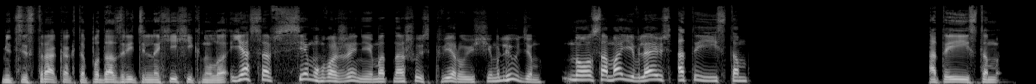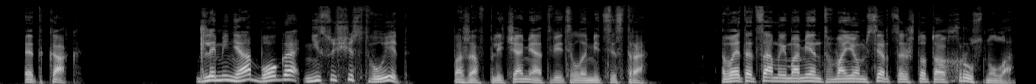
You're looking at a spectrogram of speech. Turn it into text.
Медсестра как-то подозрительно хихикнула. «Я со всем уважением отношусь к верующим людям, но сама являюсь атеистом». «Атеистом — это как?» «Для меня Бога не существует», — пожав плечами, ответила медсестра. В этот самый момент в моем сердце что-то хрустнуло.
